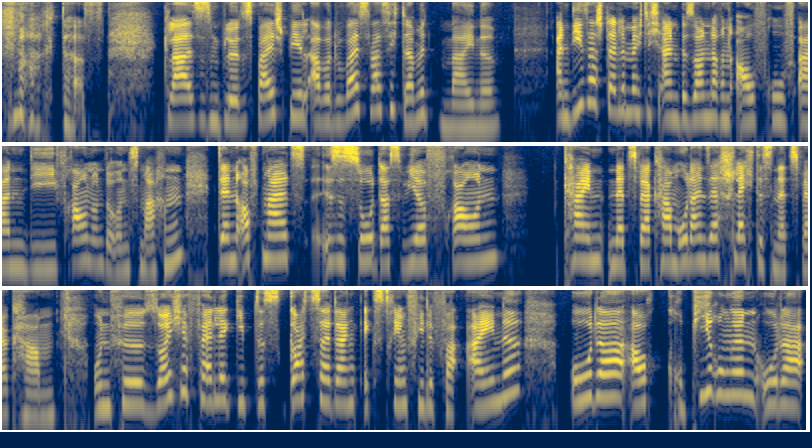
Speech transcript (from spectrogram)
mach das. Klar, es ist ein blödes Beispiel, aber du weißt, was ich damit meine. An dieser Stelle möchte ich einen besonderen Aufruf an die Frauen unter uns machen, denn oftmals ist es so, dass wir Frauen kein Netzwerk haben oder ein sehr schlechtes Netzwerk haben. Und für solche Fälle gibt es Gott sei Dank extrem viele Vereine oder auch Gruppierungen oder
